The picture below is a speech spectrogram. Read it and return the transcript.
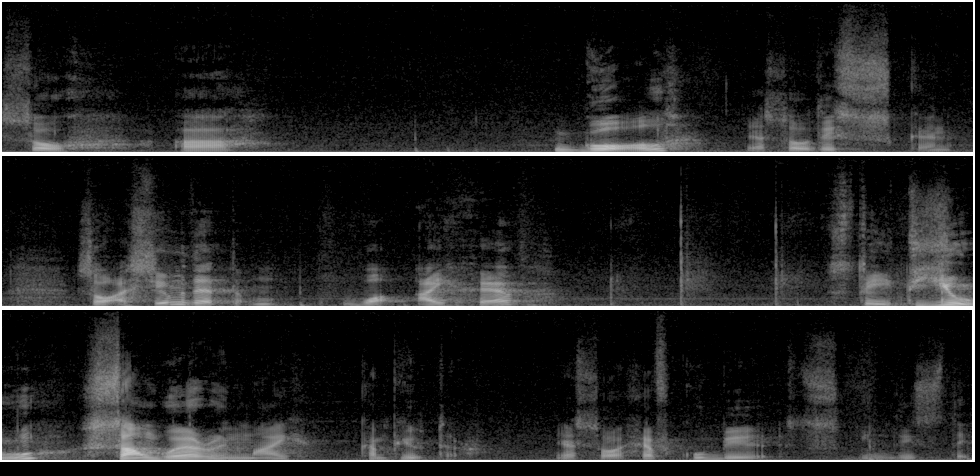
so uh, goal, yeah, so this can, so assume that what I have state u somewhere in my computer. Yeah, so I have qubits in this state.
